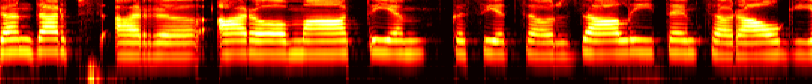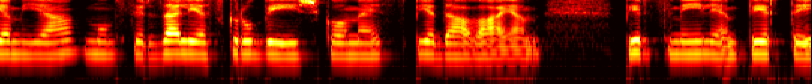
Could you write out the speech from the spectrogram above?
gan darbs ar uh, aromātiem, kas iet caur zālītēm, caur augiem, ja mums ir zaļie skrubīši, ko mēs piedāvājam pirtsmīļiem pirtī,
